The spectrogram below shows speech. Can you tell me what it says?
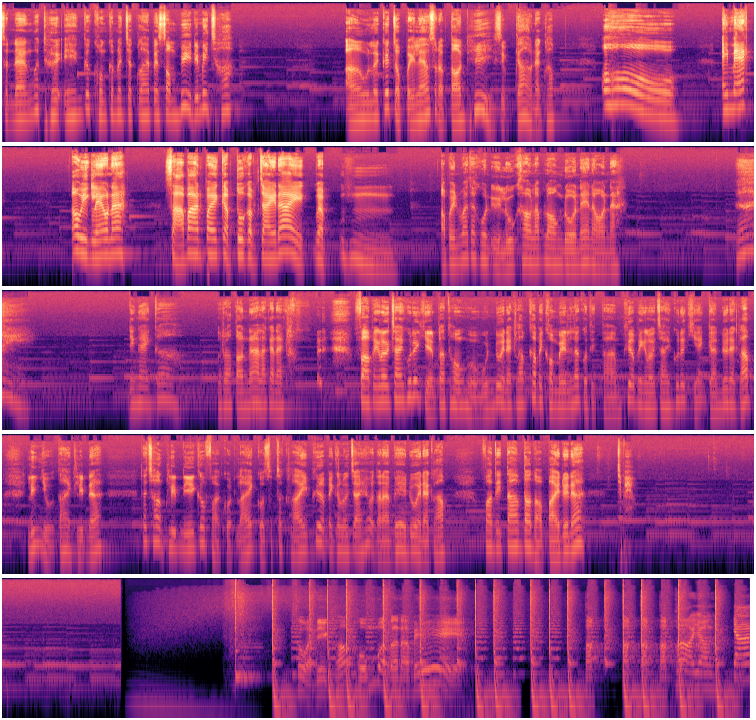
แสดงว่าเธอเองก็คงกำลังจะกลายเป็นซอมบี้ได้ไม่ช้า เอาเลยก็จบไปแล้วสำหรับตอนที่ 19 นะครับ โอ้ไอ้แม็ก เอาอีกแล้วนะ สาบานไปกับตัวกับใจได้แบบอืเอาเป็นว่าถ้าคนอื่นรู้เข้ารับรองโดนแน่นอนนะเฮ้ยยังไงก็รอตอนหน้าแล้วกันนะครับ ฝากเป็นกำลังใจให้คุณนักเขียนปลาทองหัววุ้นด้วยนะครับ เข้าไปคอมเมนต์และกดติดตามเพื่อเป็นกำลังใจให้คุณนักเขียนกันด้วยนะครับ ลิงก์อยู่ใต้คลิปนะ ถ้าชอบคลิปนี้ก็ฝากกดไลค์ กด subscribe เพื่อเป็นกำลังใจให้วัตนาเบ้ด้วยนะครับ ฝากติดตามตอนต่อไปด้วยนะจะแปว สวัสดีครับผมวัตนาเบ้ตักตักตักตักผ้ายังยัง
